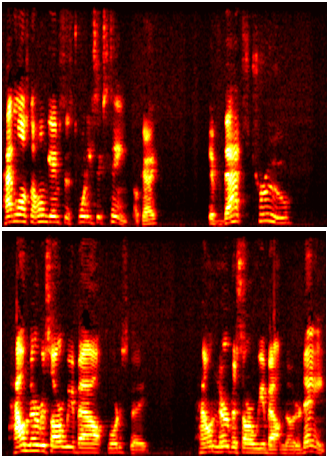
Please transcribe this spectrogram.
Hadn't lost a home game since 2016. Okay, if that's true, how nervous are we about Florida State? How nervous are we about Notre Dame?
